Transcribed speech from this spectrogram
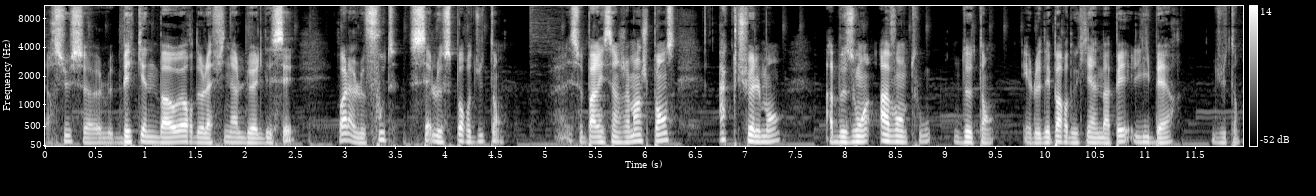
versus euh, le Beckenbauer de la finale de LDC. Voilà, le foot, c'est le sport du temps. Ce Paris Saint-Germain, je pense, actuellement, a besoin avant tout de temps. Et le départ de Kylian Mbappé libère du temps.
